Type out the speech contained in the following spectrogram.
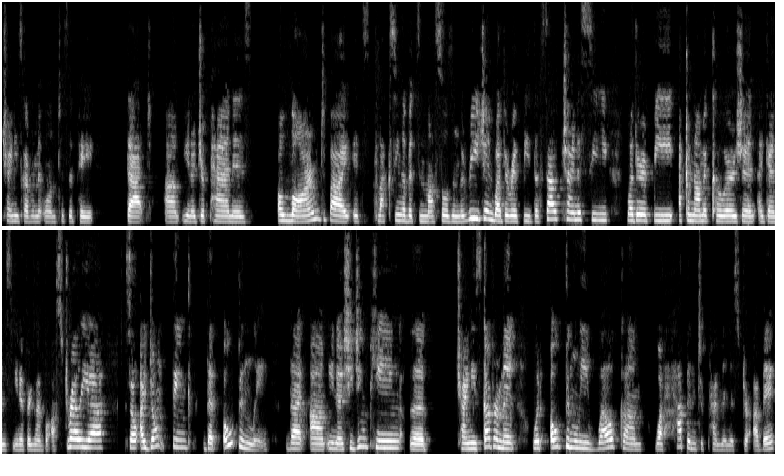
Chinese government will anticipate that, um, you know, Japan is alarmed by its flexing of its muscles in the region, whether it be the South China Sea, whether it be economic coercion against, you know, for example, Australia. So I don't think that openly that, um, you know, Xi Jinping, the Chinese government would openly welcome what happened to Prime Minister Abe.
